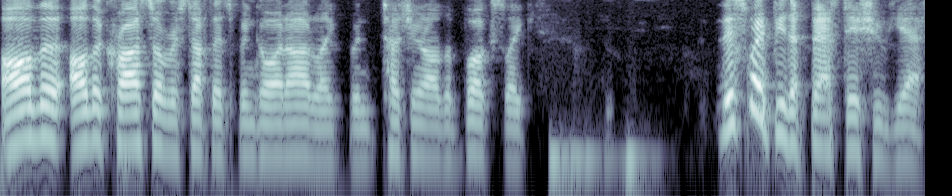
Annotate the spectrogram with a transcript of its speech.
all the, all the crossover stuff that's been going on, like been touching all the books, like this might be the best issue yet.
